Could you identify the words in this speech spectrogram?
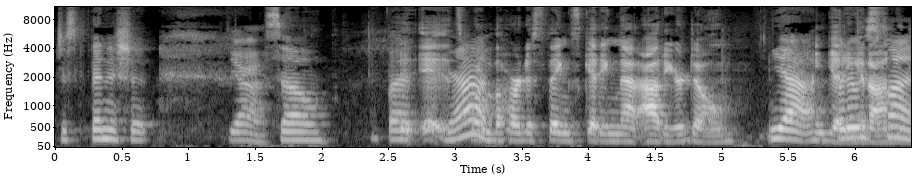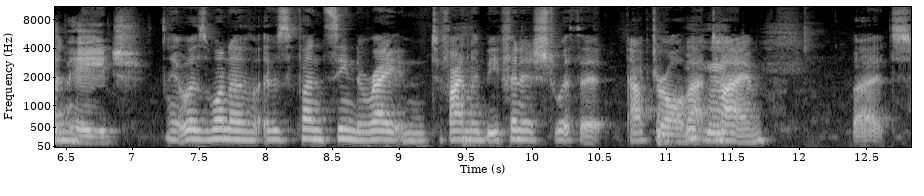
just finish it. yeah. So, but It- it's yeah, one of the hardest things getting that out of your dome yeah. and But getting it it, was onto fun. the page. it was one of it was a fun scene to write and to finally be finished with it after all that Mhm. time but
